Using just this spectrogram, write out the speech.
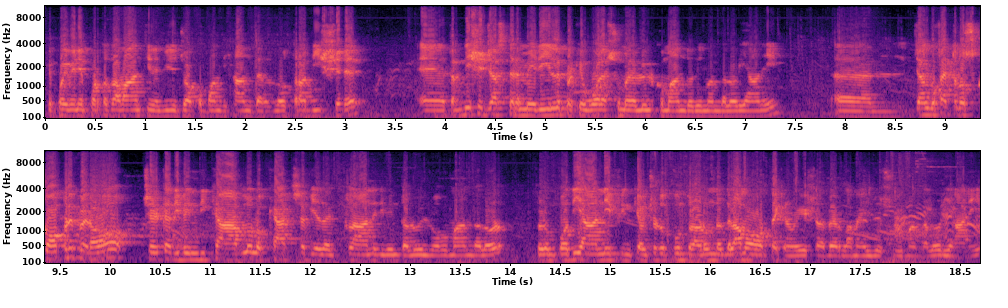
che poi viene portato avanti nel videogioco Bounty Hunter, lo tradisce, eh, tradisce Juster Merrill perché vuole assumere lui il comando dei Mandaloriani. Ehm, Django Fett lo scopre però, cerca di vendicarlo, lo caccia via dal clan e diventa lui il nuovo Mandalore per un po' di anni finché a un certo punto la ronda della morte che non riesce ad averla meglio sui Mandaloriani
